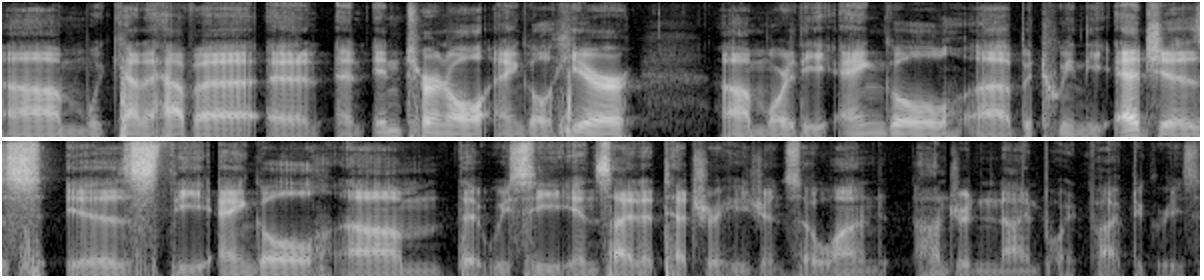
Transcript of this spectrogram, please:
um, we kind of have a, a, an internal angle here um, where the angle uh, between the edges is the angle um, that we see inside a tetrahedron, so 109.5 degrees.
